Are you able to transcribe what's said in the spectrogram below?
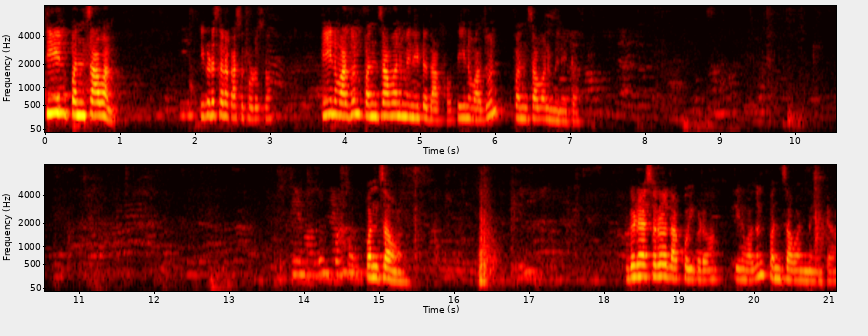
तीन पंचावन्न. इकडे सरक असं थोडस. तीन वाजून पंचावन्न मिनिटं दाखव. तीन वाजून पंचावन्न मिनिटं. पंचावन्न. पंचावन्न घड्याळ सरळ दाखव इकडं. तीन वाजून पंचावन्न मिनिटं.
